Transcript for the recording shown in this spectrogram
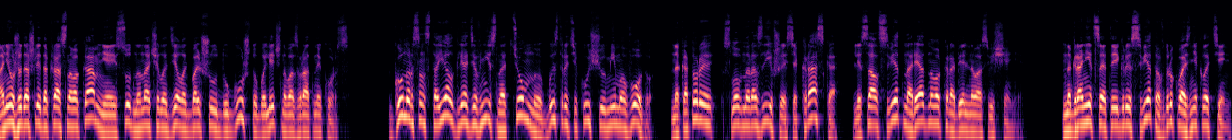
Они уже дошли до Красного Камня, и судно начало делать большую дугу, чтобы лечь на возвратный курс. Гуннерсон стоял, глядя вниз на темную, быстро текущую мимо воду, на которой, словно разлившаяся краска, плясал свет нарядного корабельного освещения. На границе этой игры света вдруг возникла тень.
